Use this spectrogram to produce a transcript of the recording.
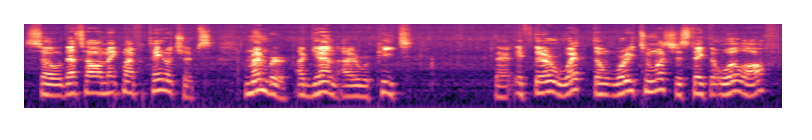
So that's how I make my potato chips. Remember again I repeat that if they're wet don't worry too much. Just take the oil off.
